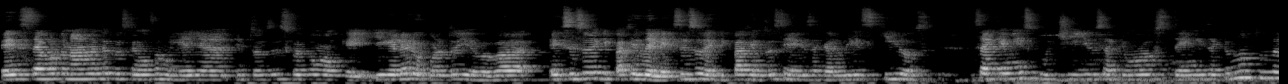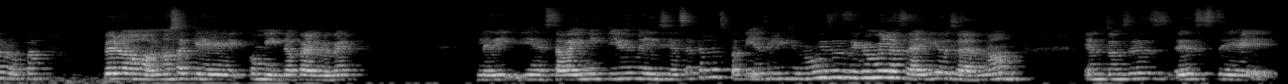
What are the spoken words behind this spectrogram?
Este, afortunadamente, pues tengo familia allá, entonces fue como que llegué al aeropuerto y llevaba exceso de equipaje del exceso de equipaje, entonces tenía que sacar 10 kilos. Saqué mis cuchillos, saqué unos tenis, saqué un montón de ropa, pero no saqué comida para el bebé le di, y estaba ahí mi tío y me decía, saca las papillas, y le dije, no, esas déjamelas ahí, o sea, no. Entonces, este,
